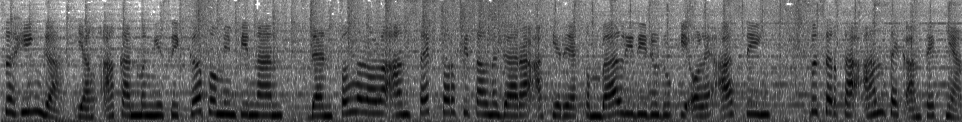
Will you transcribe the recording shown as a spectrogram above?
sehingga yang akan mengisi kepemimpinan dan pengelolaan sektor vital negara akhirnya kembali diduduki oleh asing beserta antek-anteknya.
